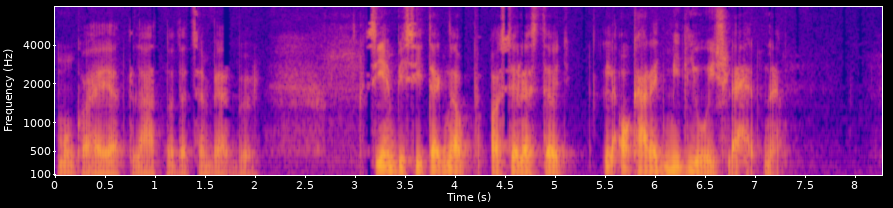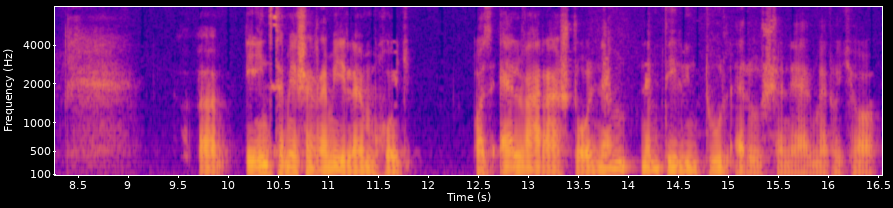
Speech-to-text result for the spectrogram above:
munkahelyet látna decemberből. CNBC tegnap azt jelezte, hogy akár egy millió is lehetne. Én személyesen remélem, hogy az elvárástól nem, nem télünk túl erősen el, mert hogyha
